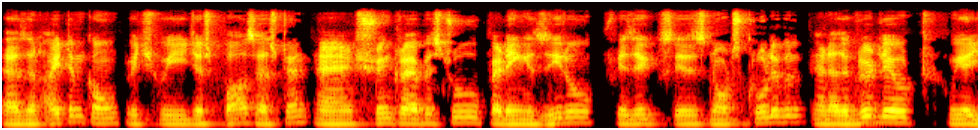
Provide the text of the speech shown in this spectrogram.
as an item count which we just pass as 10 and shrink wrap is true padding is 0 physics is not scrollable. And as a grid layout we are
